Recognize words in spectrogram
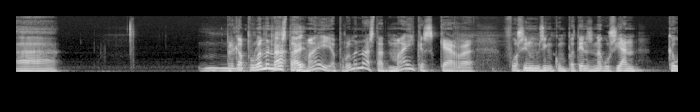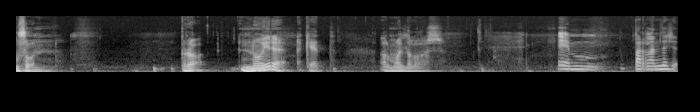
uh, Perquè el problema no Clar, ha estat mai. El problema no ha estat mai que Esquerra fossin uns incompetents negociant que ho són. Però no era aquest el moll de l'os. Em, parlant, de,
